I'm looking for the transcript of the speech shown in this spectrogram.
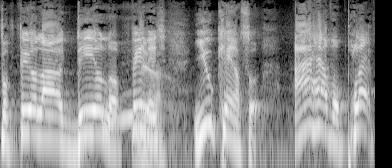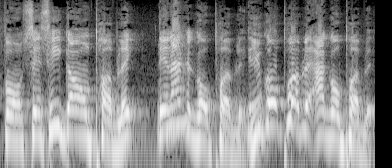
fulfill our deal or finish. Yeah. You cancel. I have a platform since he gone public, then I could go public. You go public, I go public.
